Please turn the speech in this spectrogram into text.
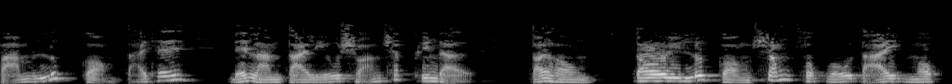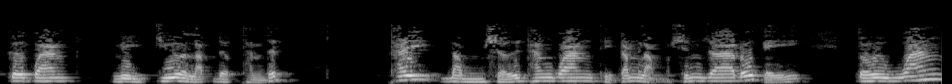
phạm lúc còn tại thế để làm tài liệu soạn sách khuyên đời. Tội hồn, tôi lúc còn sống phục vụ tại một cơ quan vì chưa lập được thành tích. Thấy đồng sự thăng quan thì trong lòng sinh ra đố kỵ, tôi quán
